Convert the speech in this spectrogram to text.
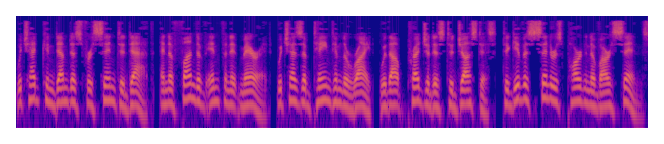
which had condemned us for sin to death, and a fund of infinite merit, which has obtained him the right, without prejudice to justice, to give us sinners pardon of our sins,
